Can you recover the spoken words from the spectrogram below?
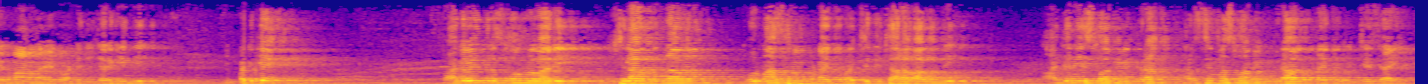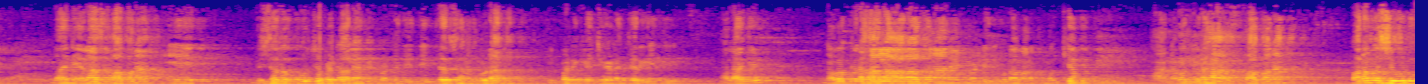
నిర్మాణం అనేటువంటిది జరిగింది. ఇప్పటికే రాఘవేంద్ర స్వాముల వారి శిలా బృందావనం కూర్మాసనం కూడా ఇక్కడ వచ్చింది. చాలా బాగుంది. ఆంజనేయ స్వామి విగ్రహం నరసింహస్వామి విగ్రహాలు కూడా ఇక్కడ వచ్చేసాయి దాన్ని ఎలా స్థాపన ఏ దిశలో కూర్చోబెట్టాలి అనేటువంటిది దిగ్దర్శనం కూడా ఇప్పటికే చేయడం జరిగింది. అలాగే నవగ్రహాల ఆరాధన అనేటువంటిది కూడా మనకు ముఖ్యం. ఆ నవగ్రహ స్థాపన పరమశివుడు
